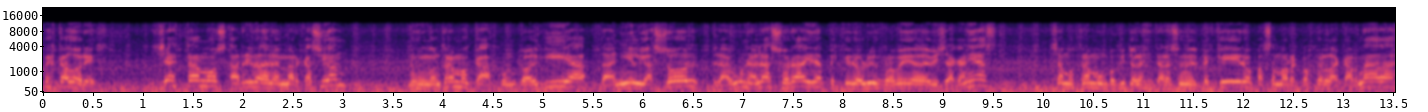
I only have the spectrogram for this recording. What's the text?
Pescadores, ya estamos arriba de la embarcación. Nos encontramos acá junto al guía Daniel Gasol, Laguna La Zoraida, pesquero Luis Robeda de Villa Cañas. Ya mostramos un poquito las instalaciones del pesquero, pasamos a recoger la carnada.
